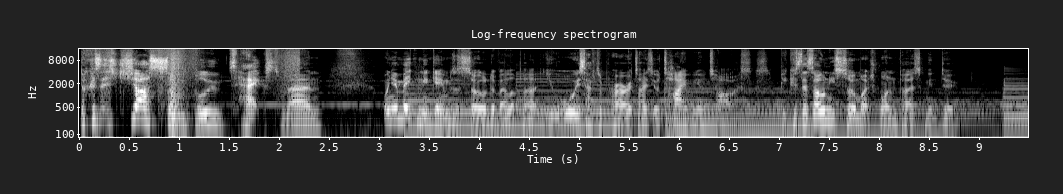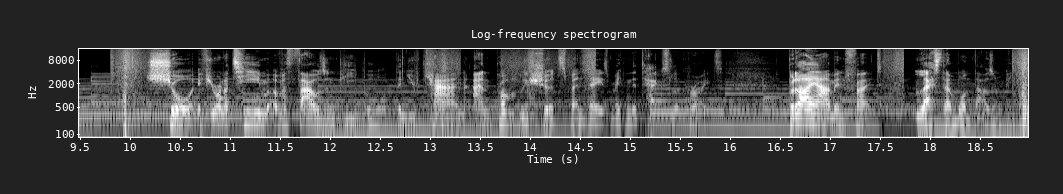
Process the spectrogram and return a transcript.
Because it's just some blue text, man. When you're making a game as a solo developer, you always have to prioritize your time and your tasks, because there's only so much one person can do. Sure, if you're on a team of a thousand people, then you can and probably should spend days making the text look right. But I am, in fact, less than 1,000 people.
